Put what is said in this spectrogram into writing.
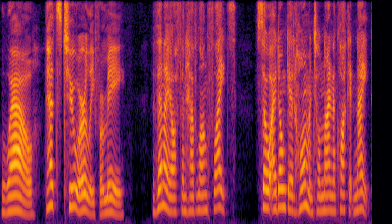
Wow, that's too early for me. Then I often have long flights, so I don't get home until 9 o'clock at night,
